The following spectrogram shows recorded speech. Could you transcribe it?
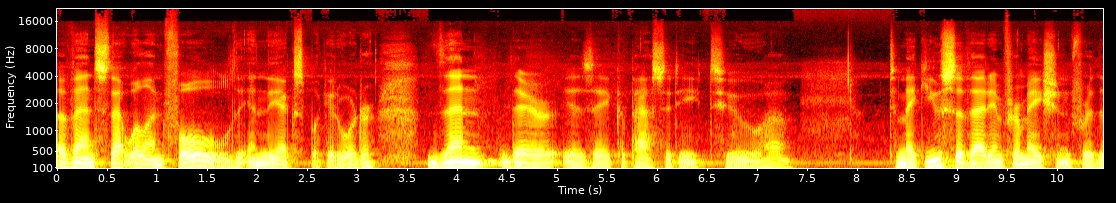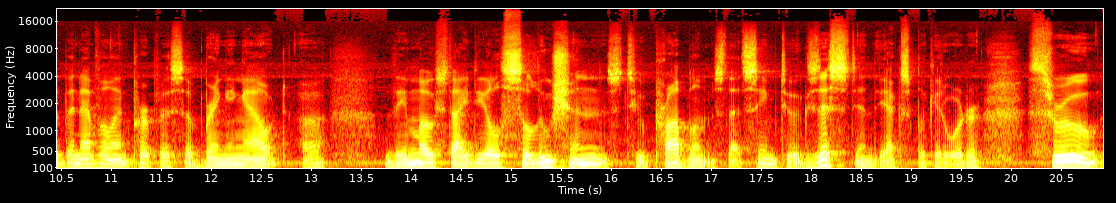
events that will unfold in the explicate order, then there is a capacity to, uh, to make use of that information for the benevolent purpose of bringing out uh, the most ideal solutions to problems that seem to exist in the explicate order through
